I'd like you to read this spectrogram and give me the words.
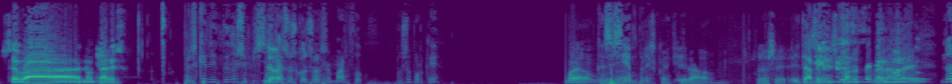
se va a notar Eh, eso. Pero es que Nintendo siempre No. saca sus consolas en marzo. No sé por qué. Bueno, Casi pues, siempre. coincidirá, no sé. Y también es Siempre cuando termina. No,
